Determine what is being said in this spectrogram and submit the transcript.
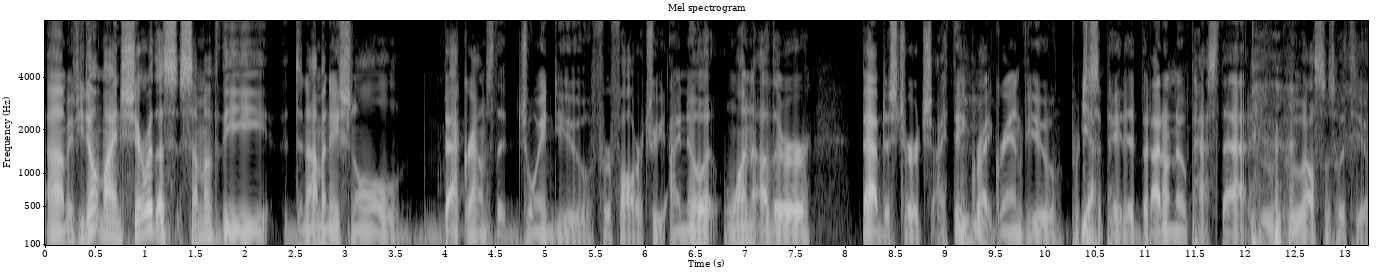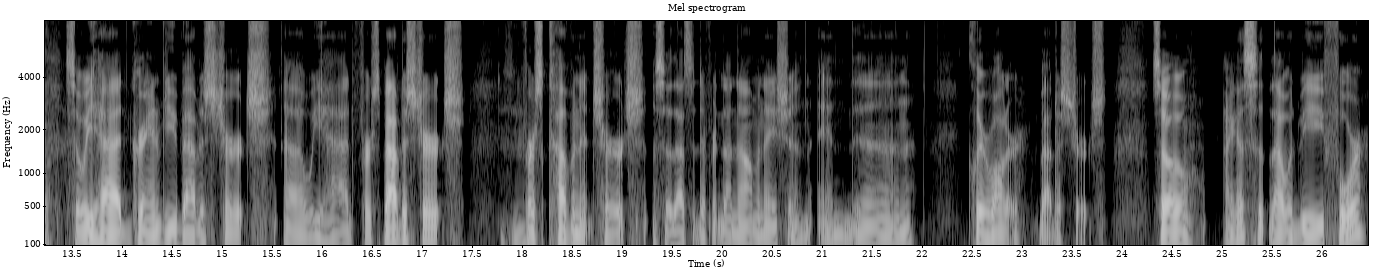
Um, if you don't mind, share with us some of the denominational backgrounds that joined you for fall retreat. I know at one other Baptist church, I think, right, Grandview participated, but I don't know past that who who else was with you. So we had Grandview Baptist Church. Uh, we had First Baptist Church, Mm-hmm. First Covenant Church. So that's a different denomination, and then Clearwater Baptist Church. So I guess that would be four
